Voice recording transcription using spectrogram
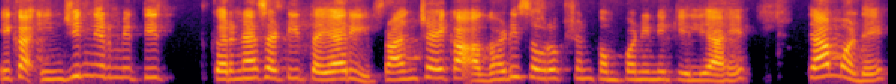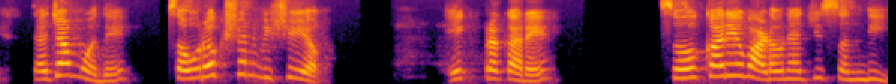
एका इंजिन निर्मिती करण्यासाठी तयारी फ्रान्सच्या एका आघाडी संरक्षण कंपनीने केली आहे. त्यामध्ये त्याच्यामध्ये संरक्षण विषयक एक प्रकारे सहकार्य वाढवण्याची संधी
